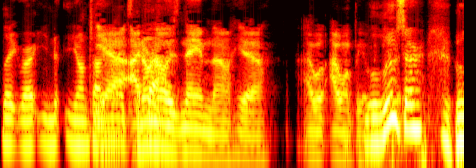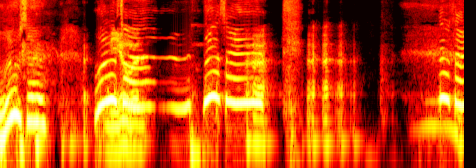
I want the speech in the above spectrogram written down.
like right? You know, you know what I'm talking yeah, about? It's the I don't brat. know his name though. Yeah, I w- I won't be able. to Loser, loser, loser, loser.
